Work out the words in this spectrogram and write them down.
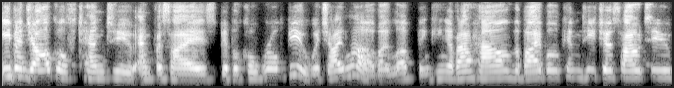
Evangelicals tend to emphasize biblical worldview, which I love. I love thinking about how the Bible can teach us how to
